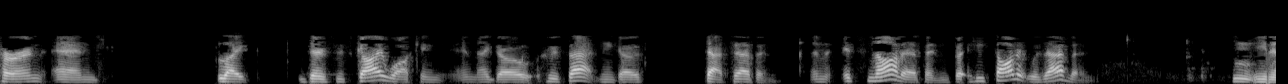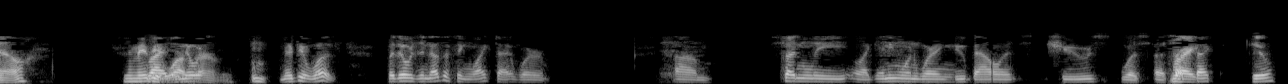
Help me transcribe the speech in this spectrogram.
turn and like, there's this guy walking and I go, who's that? And he goes, that's Evan. And it's not Evan, but he thought it was Evan, Hmm. you know? Maybe Right, it was. you know I don't know. Maybe it was. But there was another thing like that where um suddenly like anyone wearing New Balance shoes was a suspect Right. too.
